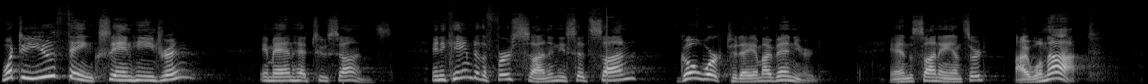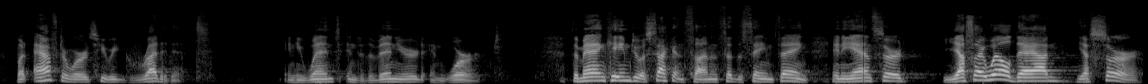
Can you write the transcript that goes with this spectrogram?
What do you think, Sanhedrin? A man had two sons. And he came to the first son and he said, Son, go work today in my vineyard. And the son answered, I will not. But afterwards he regretted it and he went into the vineyard and worked. The man came to a second son and said the same thing, and he answered, Yes, I will, Dad. Yes, sir.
